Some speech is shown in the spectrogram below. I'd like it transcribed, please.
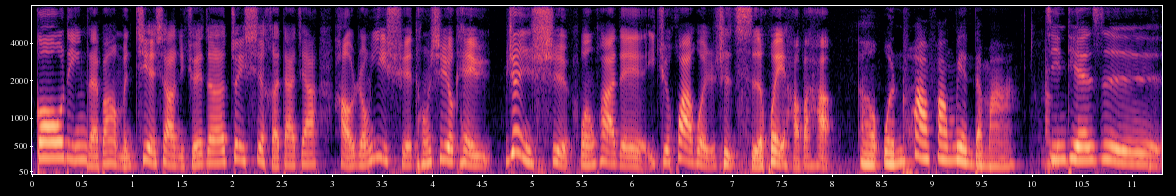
高玲来帮我们介绍，你觉得最适合大家好容易学，同时又可以认识文化的一句话或者是词汇，好不好？呃，文化方面的吗？今天是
